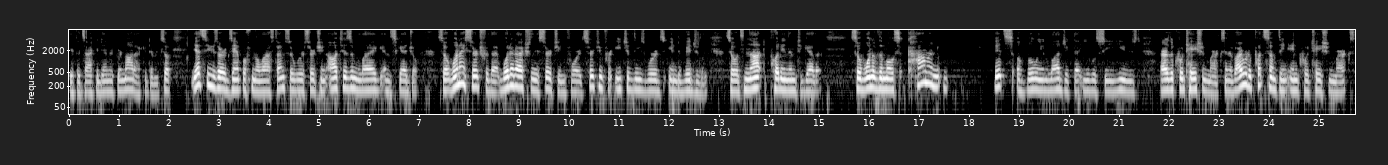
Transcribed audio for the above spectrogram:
if it's academic or not academic. So let's use our example from the last time. So we're searching autism, lag, and schedule. So when I search for that, what it actually is searching for, it's searching for each of these words individually. So it's not putting them together. So one of the most common bits of Boolean logic that you will see used are the quotation marks. And if I were to put something in quotation marks,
